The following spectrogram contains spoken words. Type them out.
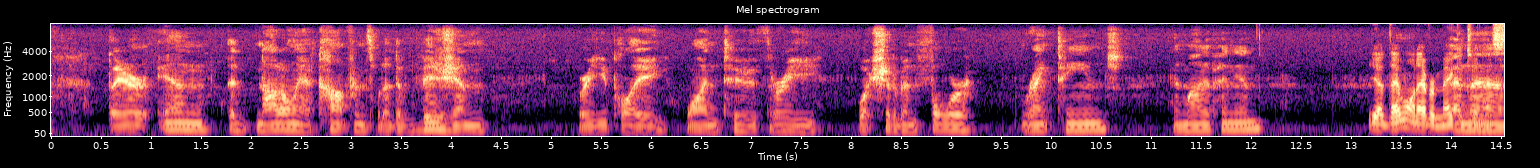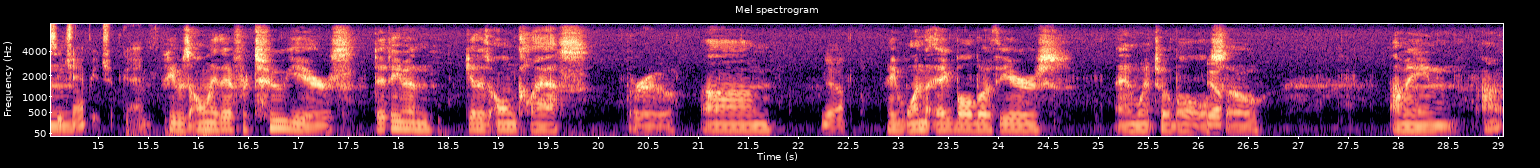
They're in a, not only a conference but a division where you play one, two, three, what should have been four ranked teams, in my opinion. yeah, they won't ever make And it to an then- SEC championship game. He was only there for two years. Didn't even get his own class through. Um, Yeah, he won the Egg Bowl both years and went to a bowl. Yep. So, I mean, I,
